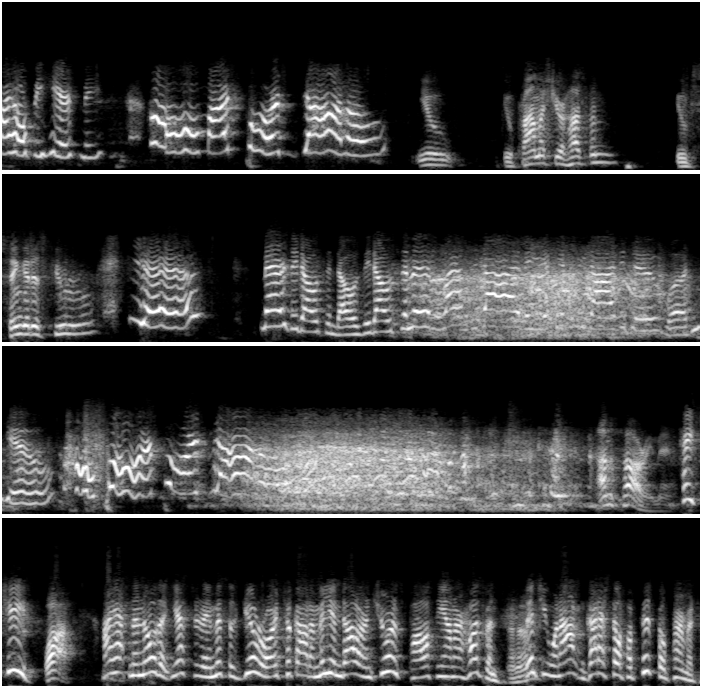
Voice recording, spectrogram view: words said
I hope he hears me. Oh, my poor Donald. You, you promised your husband you'd sing at his funeral? Yes. Maresy dosey dosey dosey little lampy divey, if yippy divey too, wouldn't you? Oh, poor, poor Donald. I'm sorry, man. Hey, Chief. What? I happen to know that yesterday Mrs. Gilroy took out a million dollar insurance policy on her husband. Uh-huh. Then she went out and got herself a pistol permit.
